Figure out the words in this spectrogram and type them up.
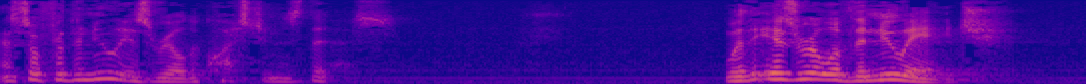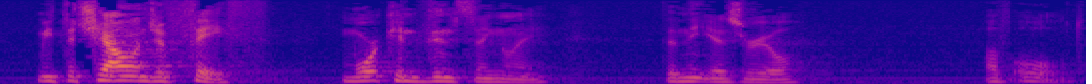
And so for the new Israel, the question is this Will the Israel of the new age meet the challenge of faith more convincingly than the Israel of old?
